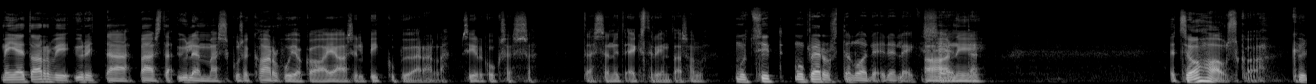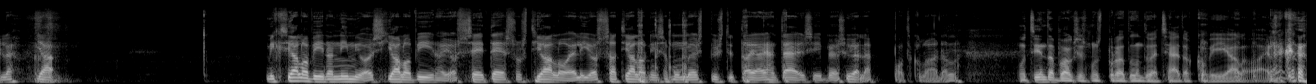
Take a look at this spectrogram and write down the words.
meidän ei tarvi yrittää päästä ylemmäs kuin se karhu, joka ajaa sillä pikkupyörällä sirkuksessa tässä nyt extreme-tasolla. Mut sit mun perustelu on edelleenkin Aa, se, niin. että Että se on hauskaa. kyllä. Ja miksi jaloviinan nimi olisi jaloviina, jos se ei tee susta jalo? Eli jos sä oot jalo, niin sä mun mielestä pystyt ajaa ihan täysin myös yöllä potkulaudalla. Mutta siinä tapauksessa musta puro tuntuu, että sä et ole kovin jalo ainakaan.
